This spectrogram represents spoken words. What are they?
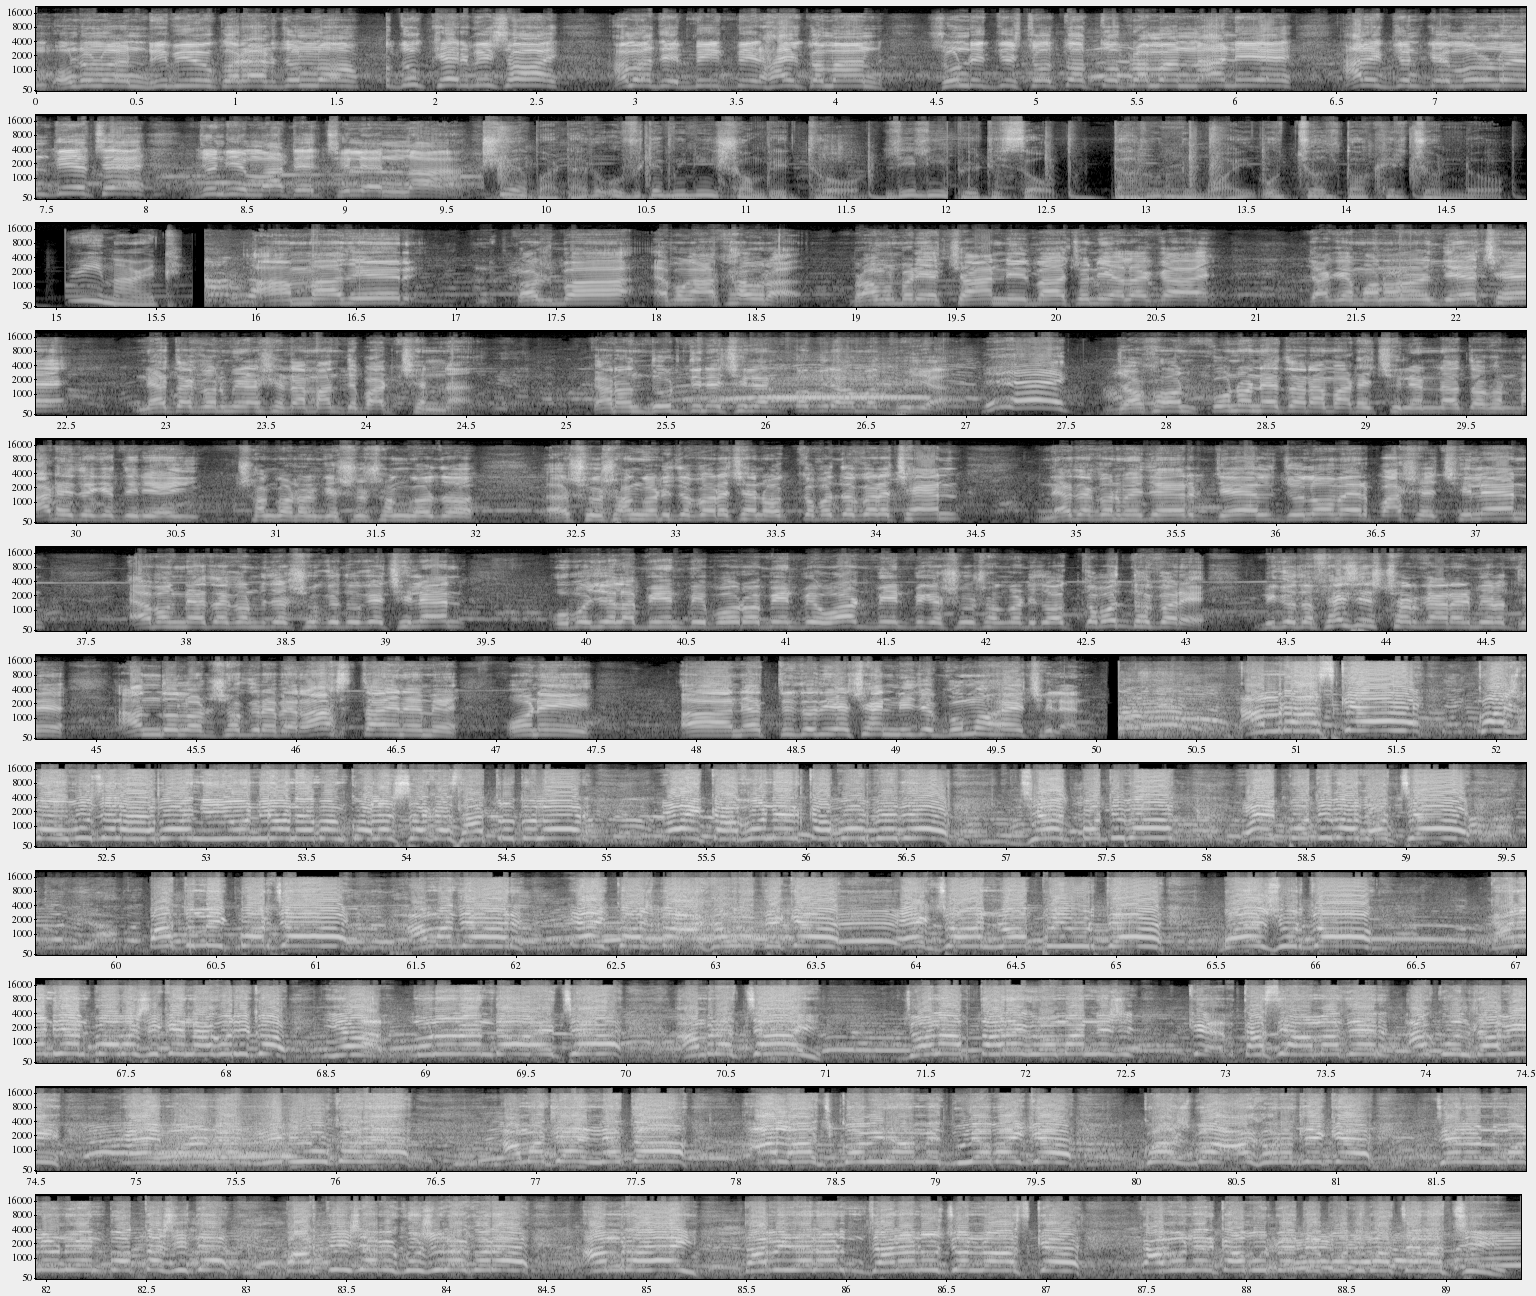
মনোনয়ন রিভিউ করার জন্য দুঃখের বিষয় আমাদের বিএনপির হাইকমান্ড সুনির্দিষ্ট তথ্য প্রমাণ না নিয়ে আরেকজনকে মনোনয়ন দিয়েছে যিনি মাঠে ছিলেন না। শিয়া বাটার ও ভিটামিনে সমৃদ্ধ লিলি বিউটি সোপ তারুণ্যময় উজ্জ্বল ত্বকের জন্য। Remark. আমাদের কসবা এবং আখাউড়া ব্রাহ্মণবাড়িয়া চার নির্বাচনী এলাকায় যাকে মনোনয়ন দিয়েছে নেতাকর্মীরা সেটা মানতে পারছেন না। কারণ দুর্দিনে ছিলেন কবির আহমদ ভুইয়া। যখন কোনো নেতারা মাঠে ছিলেন না তখন মাঠে থেকে তিনি এই সংগঠনকে সুসংগত সুসংগঠিত করেছেন ঐক্যবদ্ধ করেছেন। নেতাকর্মীদের জেল জুলমের পাশে ছিলেন এবং নেতাকর্মীদের সুখে দুঃখে ছিলেন। উপজেলা বিএনপি পৌর বিএনপি ওয়ার্ড বিএনপিকে সুসংগঠিত ঐক্যবদ্ধ করে বিগত ফ্যাসিস্ট সরকারের বিরুদ্ধে আন্দোলন সংগ্রামে রাস্তায় নেমে উনি আহ, নেতৃত্ব দিয়েছেন নিজে গুম হয়েছিলেন। আমরা আজকে কসবা উপজেলা এবং ইউনিয়ন এবং কলেজ শাখা ছাত্র দলের এই কাফনের কাপড় বেঁধে যে প্রতিবাদ, এই প্রতিবাদ হচ্ছে প্রাথমিক পর্যায়ে আমাদের এই কসবা আখাউড়া থেকে একজন নব্বই ঊর্ধ্বে বয়স ঊর্ধ্ব কানাডিয়ান প্রবাসীকে নাগরিক ইয়া মনোনয়ন দেওয়া হয়েছে। আমরা চাই জনাব তারেক রহমান কাছে আমাদের আকুল দাবি, এই মনোনয়ন রিভিউ করে আমাদের নেতা আলহাজ কবির আহমেদ ভুয়া ভাইকে কসবা আখড়া থেকে যেন মনোনয়ন প্রত্যাশীদের প্রার্থী হিসাবে ঘোষণা করে আমরা এই দাবি জানানোর জন্য আজকে কাবনের কাবুর পেতে প্রতিবাদ জানাচ্ছি।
